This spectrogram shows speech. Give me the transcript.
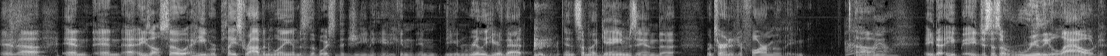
and uh, and and uh, he's also he replaced Robin Williams as the voice of the genie. If you can, and you can really hear that in some of the games and the Return to Jafar movie. Oh, um, He, he he just does a really loud,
